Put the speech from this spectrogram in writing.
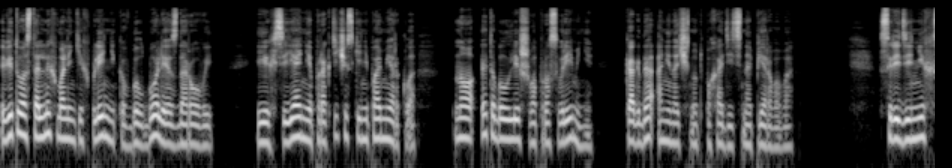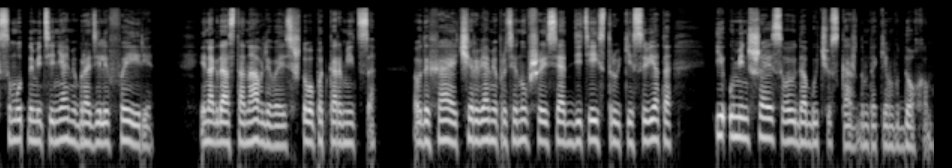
Вид у остальных маленьких пленников был более здоровый, и их сияние практически не померкло, но это был лишь вопрос времени, когда они начнут походить на первого. Среди них смутными тенями бродили фейри, иногда останавливаясь, чтобы подкормиться, вдыхая червями протянувшиеся от детей струйки света и уменьшая свою добычу с каждым таким вдохом.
